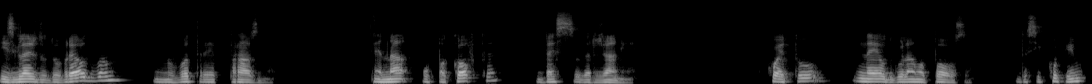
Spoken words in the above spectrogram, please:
Изглежда добре отвън, но вътре е празно. Една опаковка без съдържание, което не е от голяма полза. Да си купим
